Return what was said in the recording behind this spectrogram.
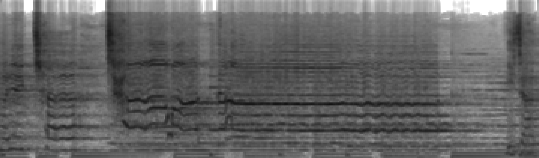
세상을 찾아왔다. 이자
